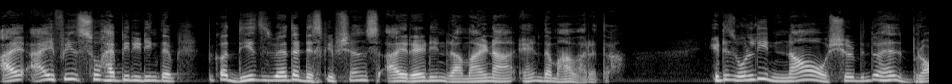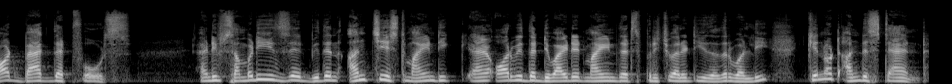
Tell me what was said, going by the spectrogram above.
i i feel so happy reading them because these were the descriptions i read in ramayana and the mahabharata it is only now Sri Aurobindo has brought back that force and if somebody is uh, with an unchaste mind he, uh, or with the divided mind that spirituality is otherworldly cannot understand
